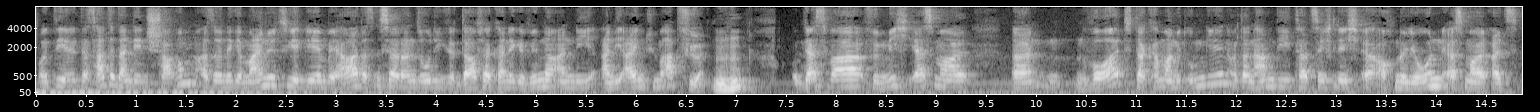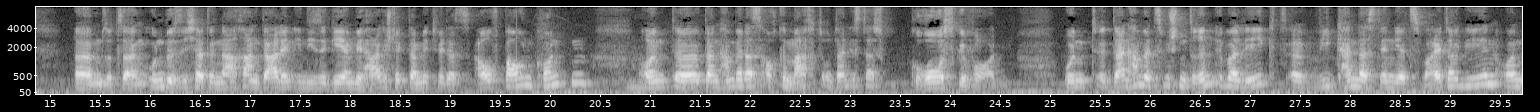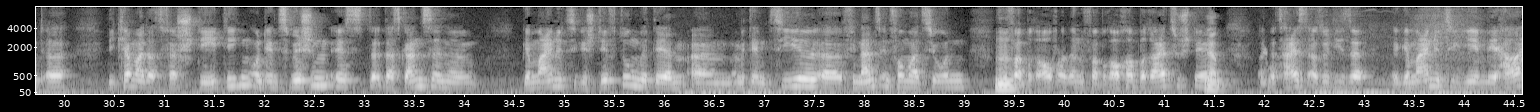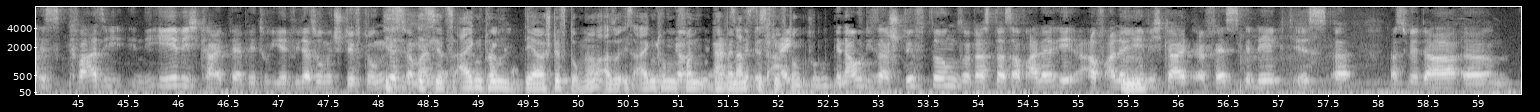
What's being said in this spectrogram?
Und die, das hatte dann den Charme, also eine gemeinnützige GmbH, das ist ja dann so, die darf ja keine Gewinne an die, an die Eigentümer abführen. Mhm. Und das war für mich erstmal äh, ein Wort, da kann man mit umgehen. Und dann haben die tatsächlich äh, auch Millionen erstmal als ähm, sozusagen unbesicherte Nachrangdarlehen in diese GmbH gesteckt, damit wir das aufbauen konnten. Und äh, dann haben wir das auch gemacht und dann ist das groß geworden. Und äh, dann haben wir zwischendrin überlegt, äh, wie kann das denn jetzt weitergehen und äh, wie kann man das verstetigen. Und inzwischen ist das Ganze eine gemeinnützige Stiftung mit dem, ähm, mit dem Ziel, äh, Finanzinformationen für mhm. Verbraucherinnen und Verbraucher bereitzustellen. Ja. Und das heißt also, diese gemeinnützige GmbH ist quasi in die Ewigkeit perpetuiert, wie das so mit Stiftungen ist. Ist, ist jetzt Eigentum der Stiftung, ne? Also ist Eigentum von der Finanzstiftung. Genau dieser Stiftung, sodass das auf alle, auf alle mhm. Ewigkeit äh, festgelegt ist, äh, dass wir da ähm,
